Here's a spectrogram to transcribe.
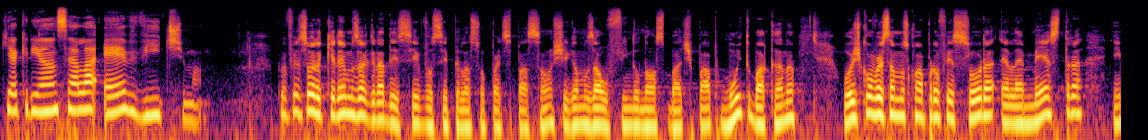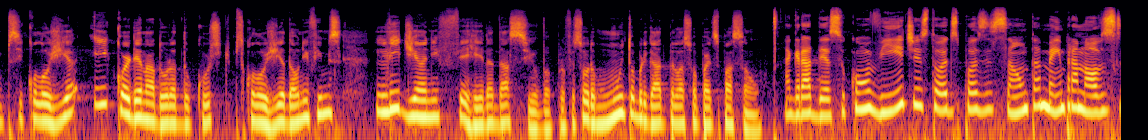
que a criança ela é vítima. Professora, queremos agradecer você pela sua participação. Chegamos ao fim do nosso bate-papo, muito bacana. Hoje conversamos com a professora, ela é mestra em psicologia e coordenadora do curso de psicologia da Unifimes, Lidiane Ferreira da Silva. Professora, muito obrigado pela sua participação. Agradeço o convite e estou à disposição também para novos,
